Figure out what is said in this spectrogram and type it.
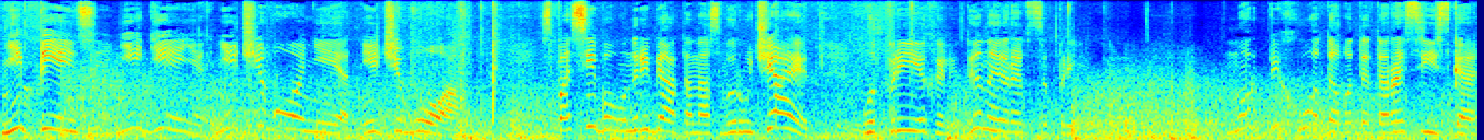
Ни пенсии, ни денег, ничего нет, ничего. Спасибо, он ребята нас выручает. Вот приехали, ДНРовцы приехали. Морпехота вот эта российская.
